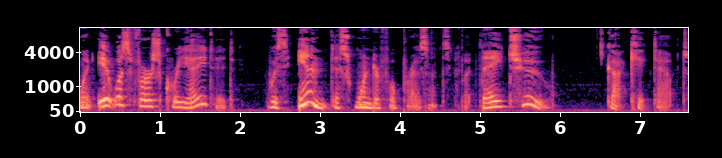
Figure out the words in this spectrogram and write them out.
when it was first created, was in this wonderful presence. But they too got kicked out.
